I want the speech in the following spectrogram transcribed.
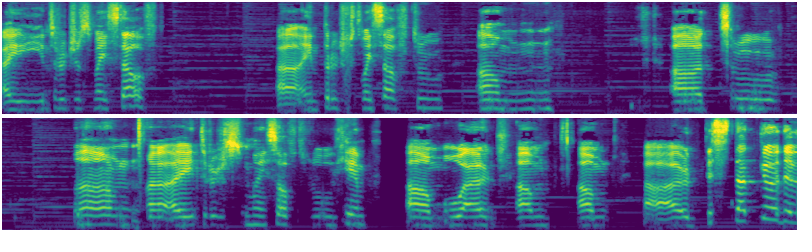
I I introduced myself. Uh, I introduced myself to um uh to um I introduced myself to him um while um um uh this is not good and,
